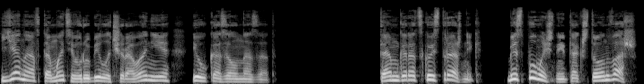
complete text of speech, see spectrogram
Я на автомате врубил очарование и указал назад. «Там городской стражник, беспомощный, так что он ваш».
